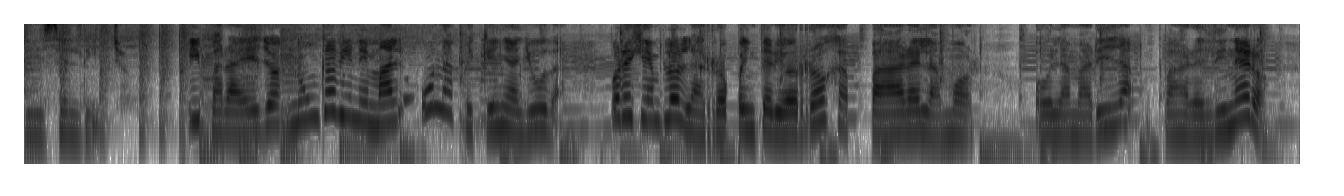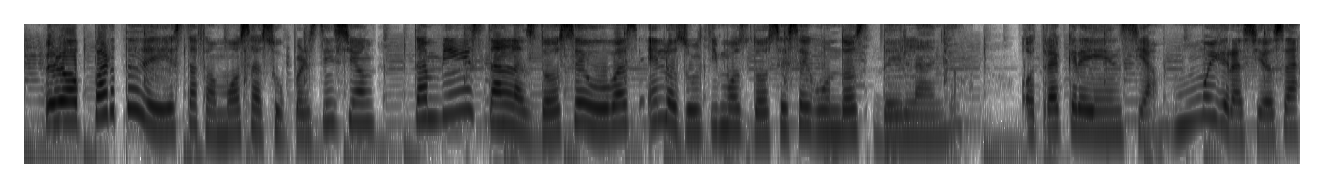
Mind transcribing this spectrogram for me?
dice el dicho. Y para ello nunca viene mal una pequeña ayuda. Por ejemplo, la ropa interior roja para el amor o la amarilla para el dinero. Pero aparte de esta famosa superstición, también están las 12 uvas en los últimos 12 segundos del año. Otra creencia muy graciosa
